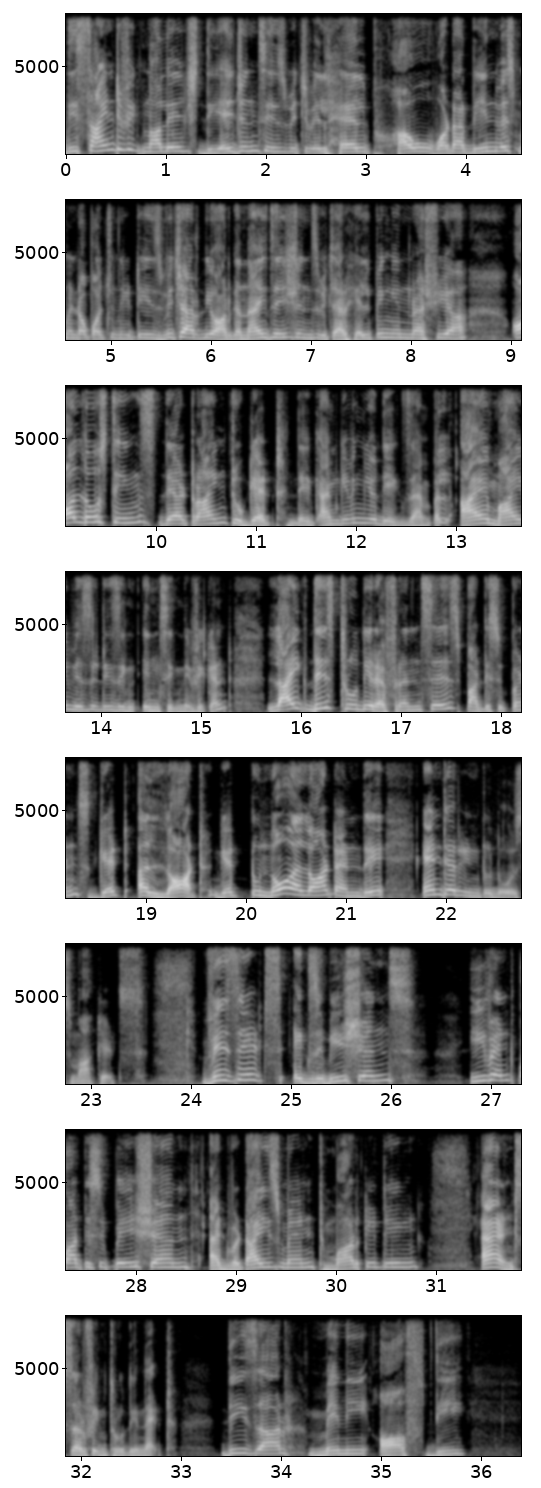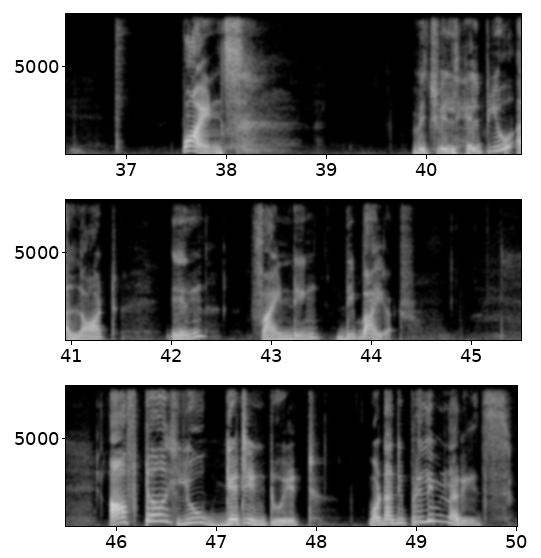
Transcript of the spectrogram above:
the scientific knowledge, the agencies which will help, how, what are the investment opportunities, which are the organizations which are helping in Russia, all those things they are trying to get. They, i'm giving you the example. I my visit is in, insignificant. Like this through the references participants get a lot get to know a lot and they enter into those markets. Visits exhibitions event participation advertisement marketing and surfing through the net these are many of the points which will help you a lot in finding the buyer. After you get into it, what are the preliminaries?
